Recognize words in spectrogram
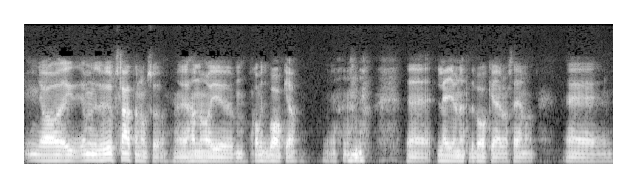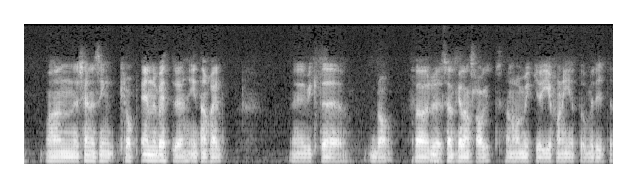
Ja, ja men du tog upp Zlatan också. Eh, Han har ju mm, kommit tillbaka. Eh, Lejonet är tillbaka, eller vad säger man? Eh, och han känner sin kropp ännu bättre, inte han själv. Eh, vilket är bra för Mm. mm. svenska landslaget. Han har mycket erfarenhet och meriter.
